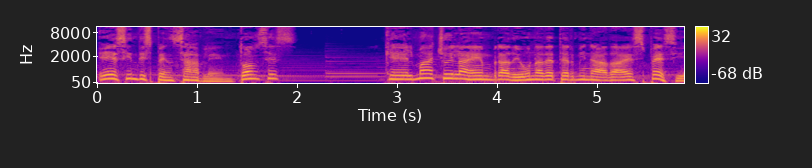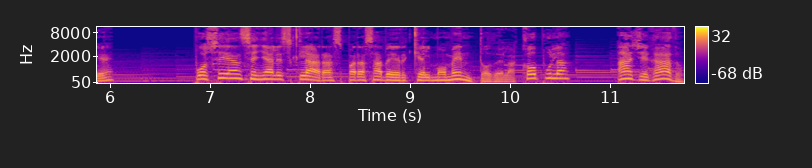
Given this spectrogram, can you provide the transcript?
Es indispensable entonces que el macho y la hembra de una determinada especie posean señales claras para saber que el momento de la cópula ha llegado,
